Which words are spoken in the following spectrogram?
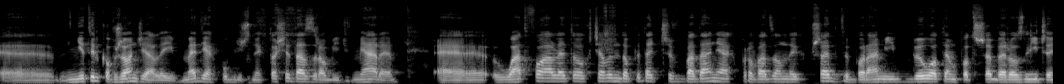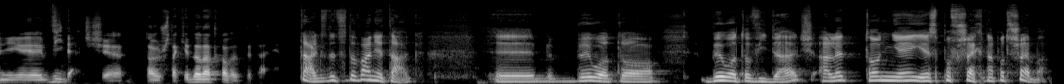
e, nie tylko w rządzie, ale i w mediach publicznych. To się da zrobić w miarę e, łatwo, ale to chciałbym dopytać, czy w badaniach prowadzonych przed wyborami było tę potrzebę rozliczeń e, widać? To już takie dodatkowe pytanie. Tak, zdecydowanie tak. Było to, było to widać, ale to nie jest powszechna potrzeba.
